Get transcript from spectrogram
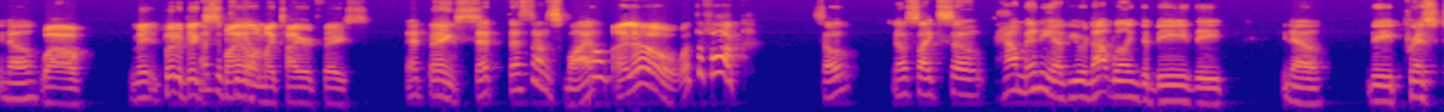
You know, Wow. Put a big smile on my tired face. that Thanks. that that's not a smile. I know. What the fuck? So, you know, it's like so. How many of you are not willing to be the, you know, the Prince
